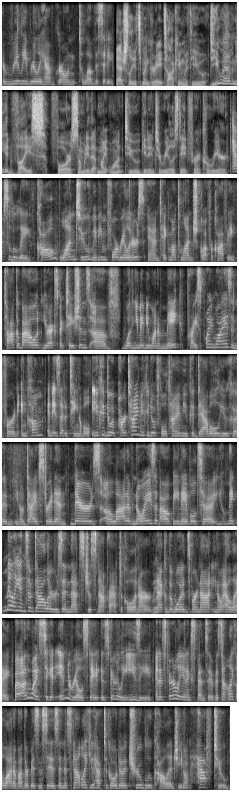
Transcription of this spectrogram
I really, really have grown to love the city. Ashley, it's been great talking with you. Do you have any advice for somebody that might want to get into real estate for a career? Absolutely. Call one, two, maybe even four realtors and take them out to lunch. Go out for coffee. Talk about your expectations of what you maybe want to make price point wise and for an income, and is that attainable? You could do it part time. You could do it full time. You could dabble. You could you know dive straight in. There's a lot of noise about being able to you know make millions of dollars, and that's just not practical in our neck of the woods. We're not you know LA, but otherwise to get into real estate is fairly easy and it's fairly inexpensive. It's not like a lot of other businesses, and it's not like you have to go to a true blue college. You don't have to.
